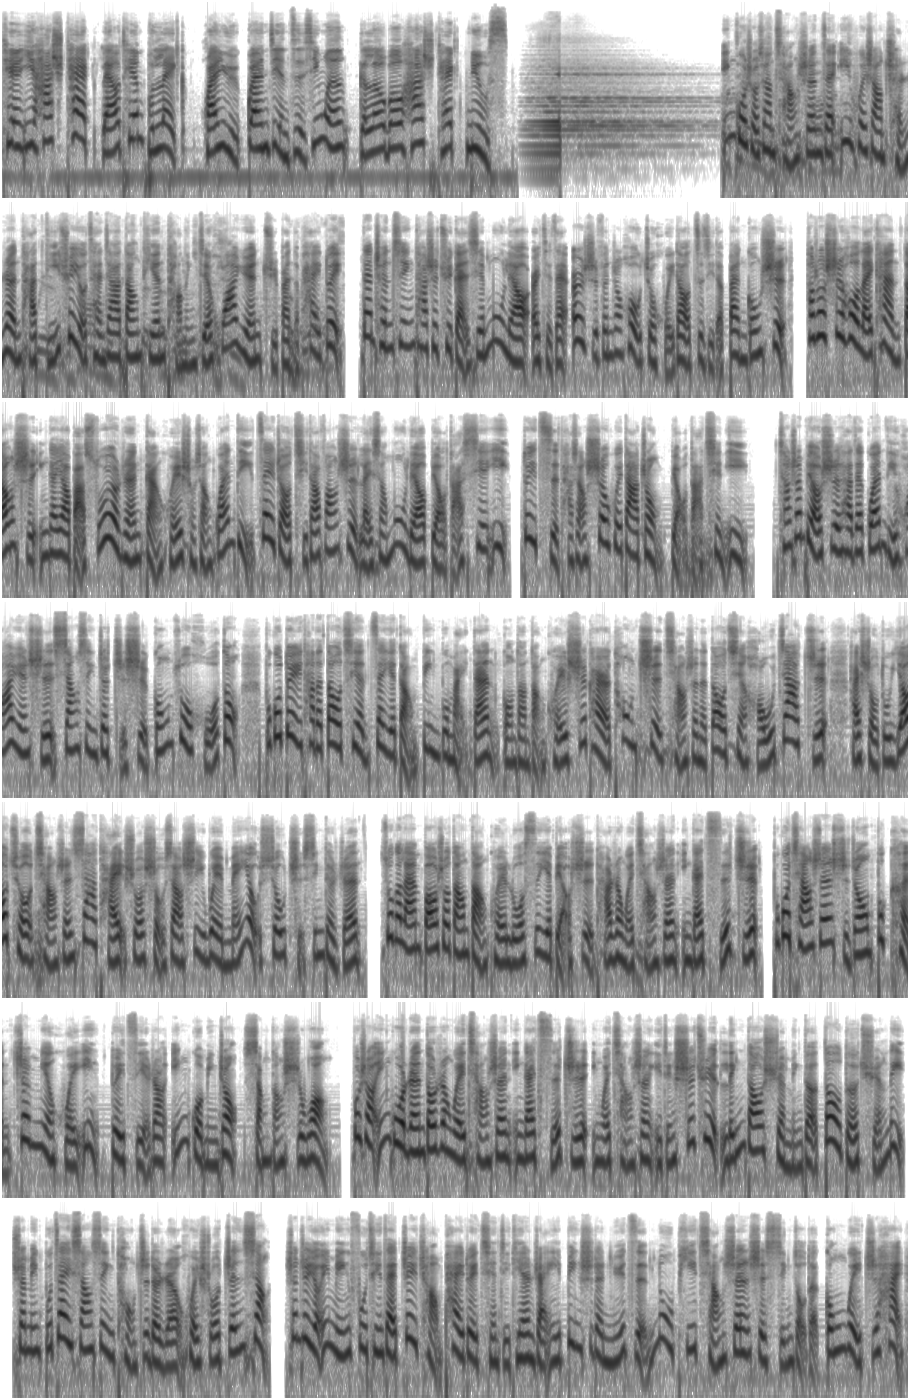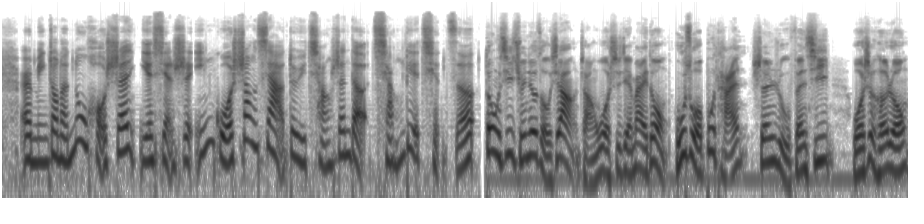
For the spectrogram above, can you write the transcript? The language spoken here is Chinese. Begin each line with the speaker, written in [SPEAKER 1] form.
[SPEAKER 1] 天一 hashtag 聊天不累，寰宇关键字新闻 global hashtag news。
[SPEAKER 2] 英国首相强生在议会上承认，他的确有参加当天唐宁街花园举办的派对，但澄清他是去感谢幕僚，而且在二十分钟后就回到自己的办公室。他说，事后来看，当时应该要把所有人赶回首相官邸，再找其他方式来向幕僚表达谢意。对此，他向社会大众表达歉意。强生表示，他在官邸花园时相信这只是工作活动。不过，对于他的道歉，在野党并不买单。工党党魁施凯尔痛斥强生的道歉毫无价值，还首度要求强生下台，说首相是一位没有羞耻心的人。苏格兰保守党党魁罗斯也表示，他认为强生应该辞职。不过，强生始终不肯正面回应，对此也让英国民众相当失望。不少英国人都认为强生应该辞职，因为强生已经失去领导选民的道德权利，选民不再相信统治的人会说真相。甚至有一名父亲在这场派对前几天染疫病逝的女子怒批强生是行走的公卫之害，而民众的怒吼声也显示英国上下对于强生的强烈谴责。
[SPEAKER 3] 洞悉全球走向，掌握世界脉动，无所不谈，深入分析。我是何荣。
